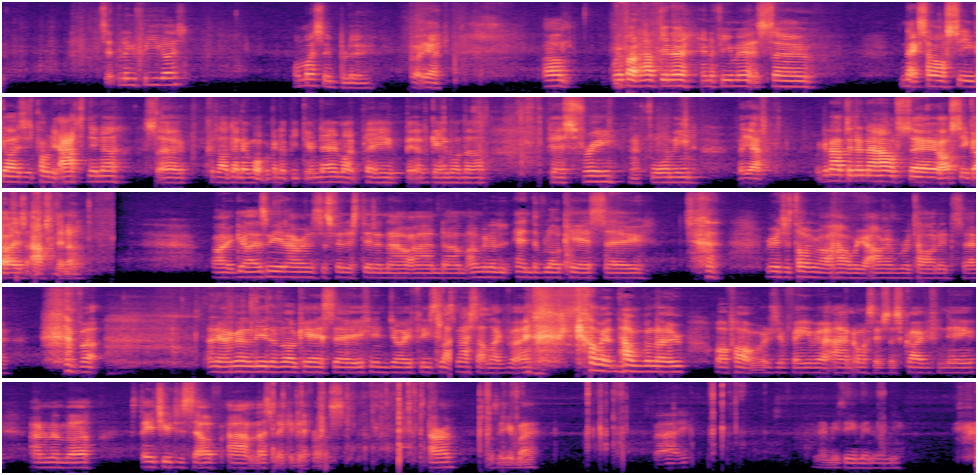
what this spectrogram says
Is it blue for you guys? Why am I so blue? But yeah. Um we're about to have dinner in a few minutes, so next time I'll see you guys is probably after dinner. So, because I don't know what we're going to be doing there, might play a bit of game on uh, PS3, no 4 I mean. But yeah, we're going to have dinner now, so I'll see you guys after dinner. Right guys, me and Aaron's just finished dinner now, and um, I'm going to end the vlog here, so we were just talking about how we are retarded, so, but anyway, I'm going to leave the vlog here, so if you enjoyed, please like, smash that like button, comment down below what part was your favourite, and also subscribe if you're new, and remember, stay true to yourself, and let's make a difference. Aaron, I'll say goodbye. Bye. Let me zoom in on you.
